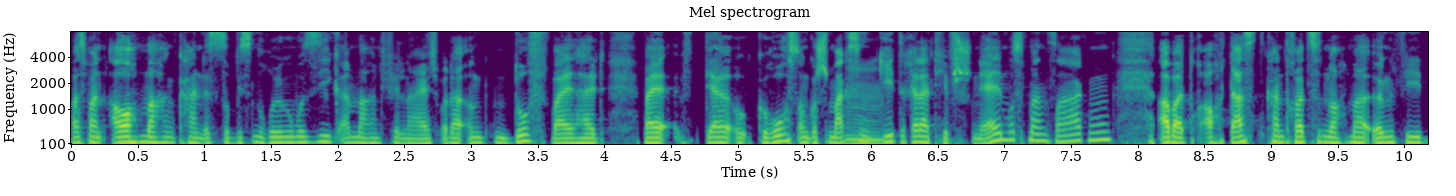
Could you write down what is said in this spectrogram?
Was man auch machen kann, ist so ein bisschen ruhige Musik anmachen vielleicht oder irgendeinen Duft, weil halt, weil der Geruchs- und Geschmackssinn Mhm. geht relativ schnell, muss man sagen. Aber auch das kann trotzdem nochmal irgendwie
